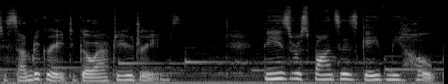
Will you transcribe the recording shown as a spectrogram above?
to some degree to go after your dreams. These responses gave me hope.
